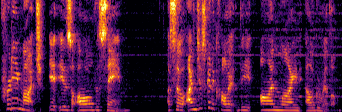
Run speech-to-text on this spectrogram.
pretty much it is all the same. So I'm just going to call it the online algorithm.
